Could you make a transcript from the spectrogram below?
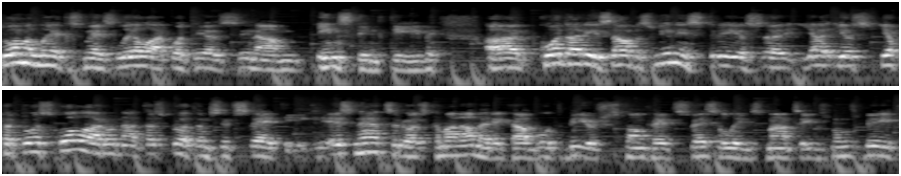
To man liekas, mēs lielākoties zinām instinktīvi. Ko darīs abas ministrijas? Ja, ja, ja par to skolā runā, tas, protams, ir svētīgi. Es neatceros, ka man Amerikā būtu bijušas konkrētas veselības mācības. Mums bija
